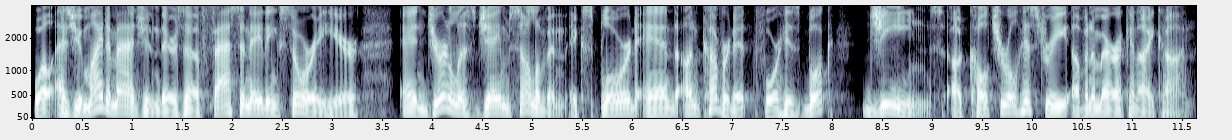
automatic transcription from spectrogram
Well, as you might imagine, there's a fascinating story here, and journalist James Sullivan explored and uncovered it for his book, Jeans A Cultural History of an American Icon.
